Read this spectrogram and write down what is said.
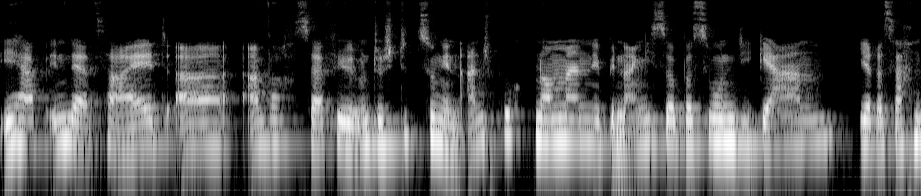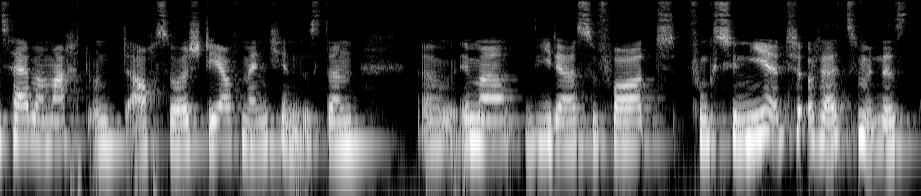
ich habe in der Zeit äh, einfach sehr viel Unterstützung in Anspruch genommen. Ich bin eigentlich so eine Person, die gern ihre Sachen selber macht und auch so ein Stehaufmännchen, das dann äh, immer wieder sofort funktioniert oder zumindest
